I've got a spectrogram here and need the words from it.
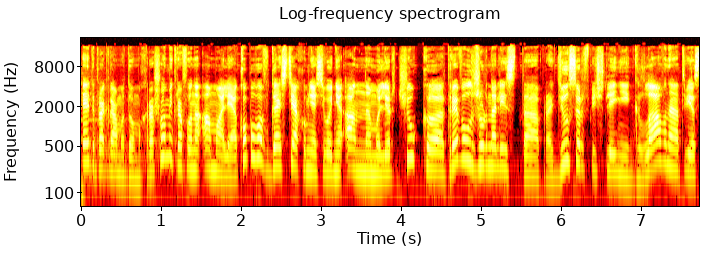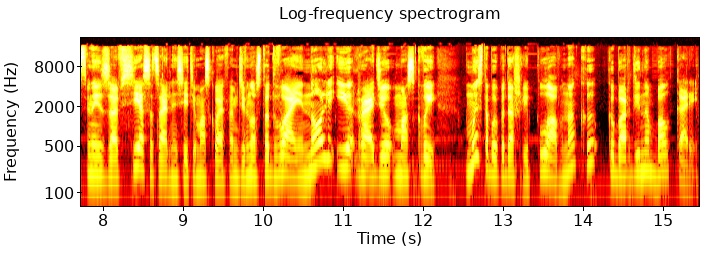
Это программа «Дома хорошо». Микрофона Амалия Акопова. В гостях у меня сегодня Анна Малерчук, тревел-журналист, а продюсер впечатлений, главный ответственный за все социальные сети Москва FM 92.0 и Радио Москвы. Мы с тобой подошли плавно к Кабардино-Балкарии.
